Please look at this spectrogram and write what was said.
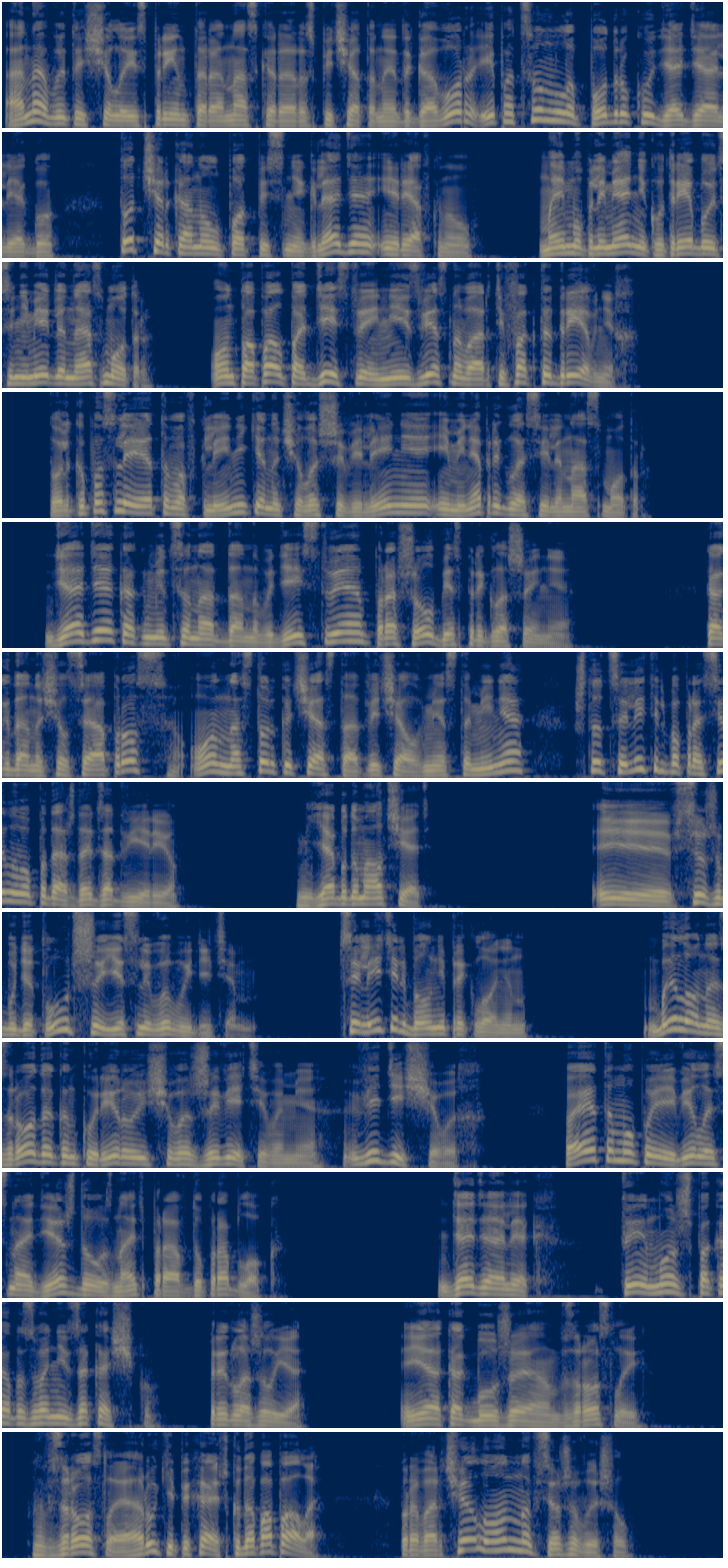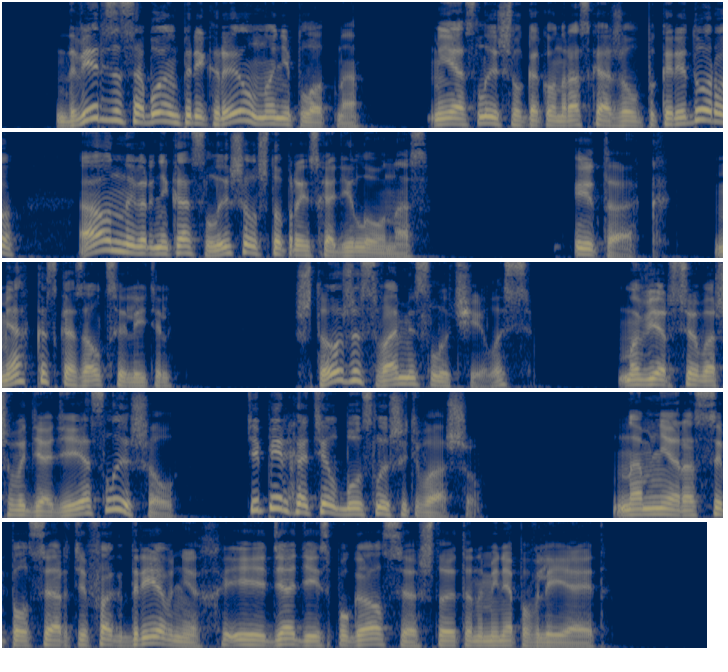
Она вытащила из принтера наскоро распечатанный договор и подсунула под руку дяде Олегу. Тот черканул подпись не глядя и рявкнул. «Моему племяннику требуется немедленный осмотр. Он попал под действие неизвестного артефакта древних». Только после этого в клинике началось шевеление, и меня пригласили на осмотр. Дядя, как меценат данного действия, прошел без приглашения. Когда начался опрос, он настолько часто отвечал вместо меня, что целитель попросил его подождать за дверью. «Я буду молчать. И все же будет лучше, если вы выйдете». Целитель был непреклонен. Был он из рода конкурирующего с Живетьевыми, Ведищевых, поэтому появилась надежда узнать правду про блок. «Дядя Олег, ты можешь пока позвонить заказчику», — предложил я. «Я как бы уже взрослый, «Взрослый, а руки пихаешь, куда попало!» Проворчал он, но все же вышел. Дверь за собой он прикрыл, но не плотно. Я слышал, как он рассказывал по коридору, а он наверняка слышал, что происходило у нас. «Итак», — мягко сказал целитель, — «что же с вами случилось? Версию вашего дяди я слышал. Теперь хотел бы услышать вашу». На мне рассыпался артефакт древних, и дядя испугался, что это на меня повлияет.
